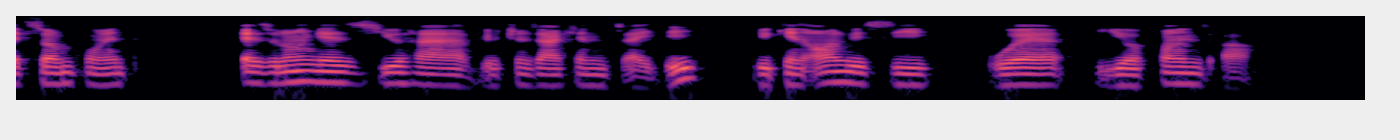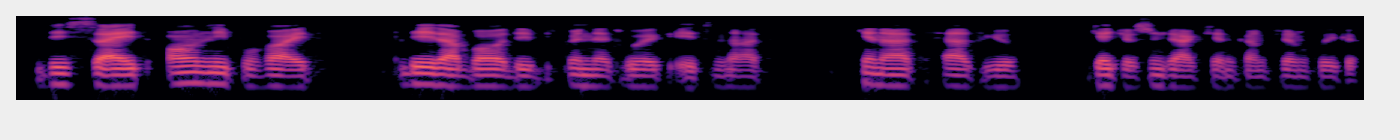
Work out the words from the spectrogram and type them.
at some point as long as you have your transactions ID, you can always see where your funds are. This site only provide data about the Bitcoin network. It's not cannot help you get your transaction confirmed quicker.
